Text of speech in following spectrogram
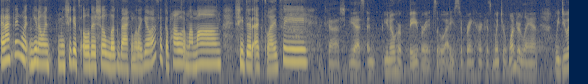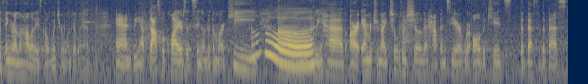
And I think when you know when when she gets older, she'll look back and be like, "Yo, I was at the Apollo with my mom. She did X, Y, Z." My gosh, yes. And you know her favorite. So I used to bring her because Winter Wonderland. We do a thing around the holidays called Winter Wonderland, and we have gospel choirs that sing under the marquee. Oh. Um, we have our amateur night children's show that happens here, where all the kids, the best of the best,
